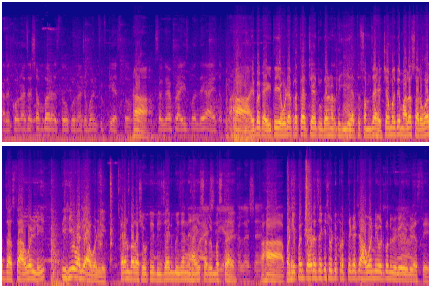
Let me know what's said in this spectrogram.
आता कोणाचा शंभर असतो कोणाचा वन फिफ्टी असतो. हा. सगळ्या प्राइसमध्ये आहेत हा हे बघा इथे एवढ्या प्रकारचे आहेत. उदाहरणार्थ ही आहे. आता समजा ह्याच्यामध्ये मला सर्वात जास्त आवडली ती ही वाली आवडली. कारण बघा शेवटी डिझाईन बिझाईन हा हे सगळं मस्त आहे. हा पण हे पण तेवढंच आहे की शेवटी प्रत्येकाची आवड निवड पण वेगळी वेगळी असते.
